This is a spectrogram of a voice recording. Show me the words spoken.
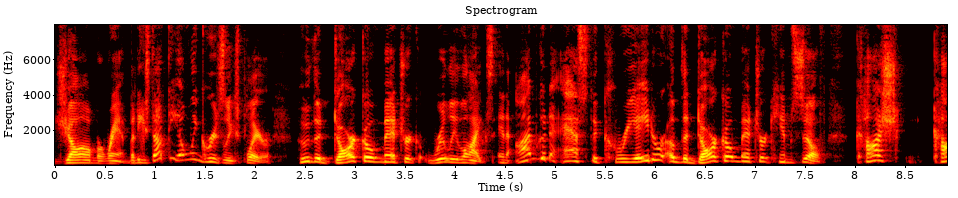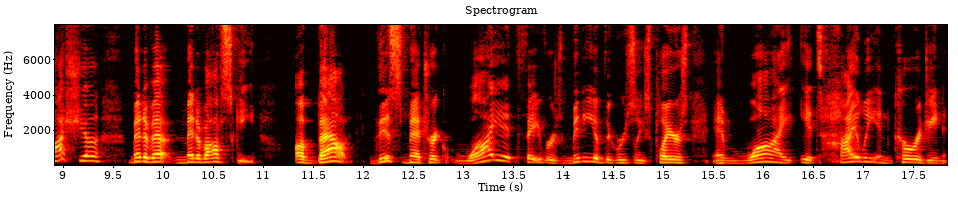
Ja Morant, but he's not the only Grizzlies player who the Darko metric really likes. And I'm going to ask the creator of the Darko metric himself, Kash, Kostya Medvedovsky, about this metric, why it favors many of the Grizzlies players, and why it's highly encouraging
